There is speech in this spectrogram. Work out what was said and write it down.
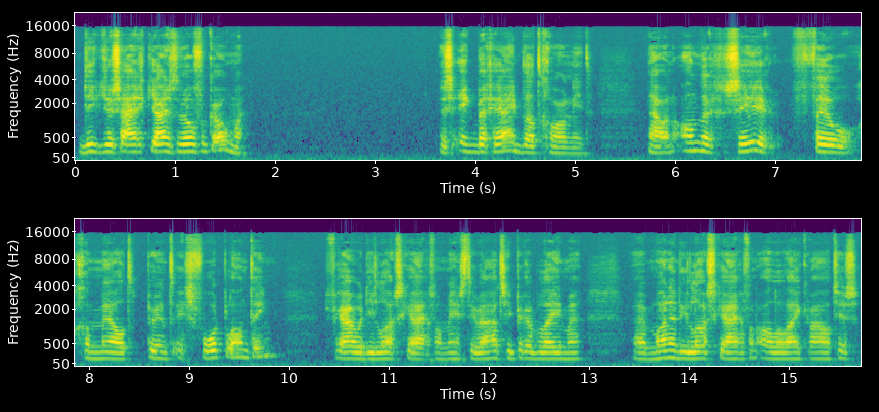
die ik dus eigenlijk juist wil voorkomen. Dus ik begrijp dat gewoon niet. Nou, een ander zeer veel gemeld punt is voortplanting. Vrouwen die last krijgen van menstruatieproblemen, uh, mannen die last krijgen van allerlei kwaaltjes.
